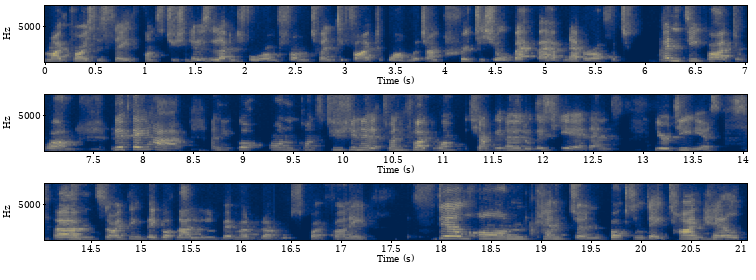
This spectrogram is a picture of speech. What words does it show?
my prices say that Constitution Hill is 11 to 4 on from 25 to 1, which I'm pretty sure Betfair have never offered 25 to 1. But if they have, and you've got on Constitution Hill at 25 to 1 for the champion hurdle this year, then you're a genius. Um, hmm. so I think they got that a little bit muddled up, which is quite funny. Still on Kempton, Boxing Day, Thyme Hill,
